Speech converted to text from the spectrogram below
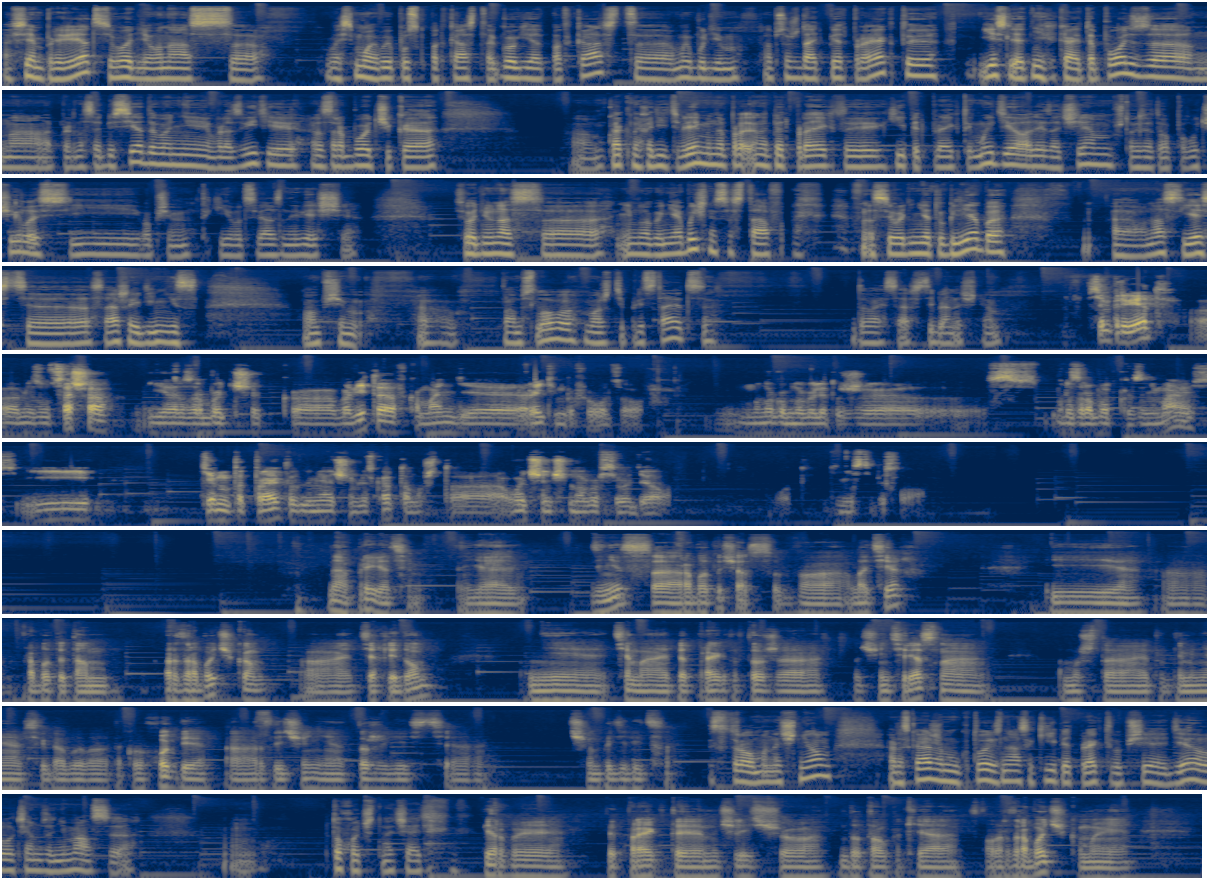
Всем привет! Сегодня у нас э, восьмой выпуск подкаста GoGet подкаст. Э, мы будем обсуждать пет-проекты. Есть ли от них какая-то польза, на, например, на собеседовании, в развитии разработчика, э, как находить время на, на пет-проекты, какие пет-проекты мы делали, зачем, что из этого получилось и, в общем, такие вот связанные вещи. Сегодня у нас э, немного необычный состав. у нас сегодня нету Глеба, а у нас есть э, Саша и Денис. В общем, э, вам слово, можете представиться. Давай, Саша, с тебя начнем. Всем привет, э, меня зовут Саша, я разработчик э, в Авито в команде рейтингов и отзывов. Много-много лет уже с разработкой занимаюсь, и тема подпроектов для меня очень близка, потому что очень-очень много всего делал. Вот, Денис, тебе слово. Да, привет всем. Я Денис, э, работаю сейчас в Латех и э, работаю там разработчиком, э, техлидом. Мне тема пет-проектов тоже очень интересна, потому что это для меня всегда было такое хобби, а развлечение тоже есть чем поделиться. С которого мы начнем, расскажем, кто из нас какие пет-проекты вообще делал, чем занимался. Кто хочет начать? Первые проекты начались еще до того, как я стал разработчиком, и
